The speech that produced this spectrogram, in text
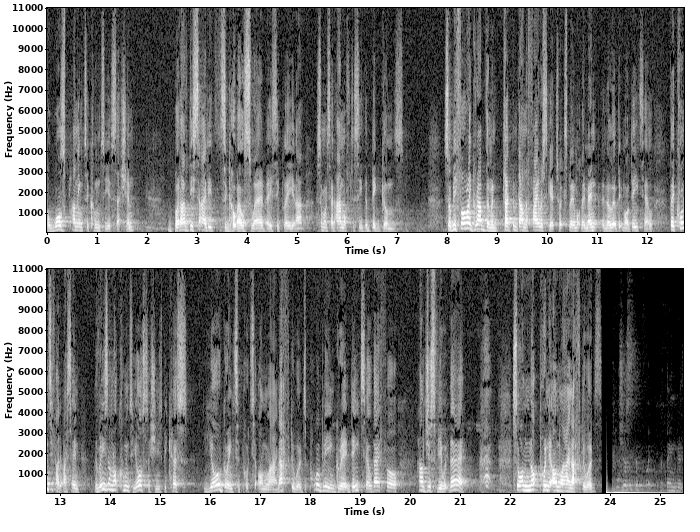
I was planning to come to your session, but I've decided to go elsewhere, basically. You know, someone said, I'm off to see the big guns. So before I grabbed them and dragged them down the fire escape to explain what they meant in a little bit more detail, they quantified it by saying, the reason I'm not coming to your session is because you're going to put it online afterwards, probably in great detail. Therefore, I'll just view it there. so I'm not putting it online afterwards. Just the fingers.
